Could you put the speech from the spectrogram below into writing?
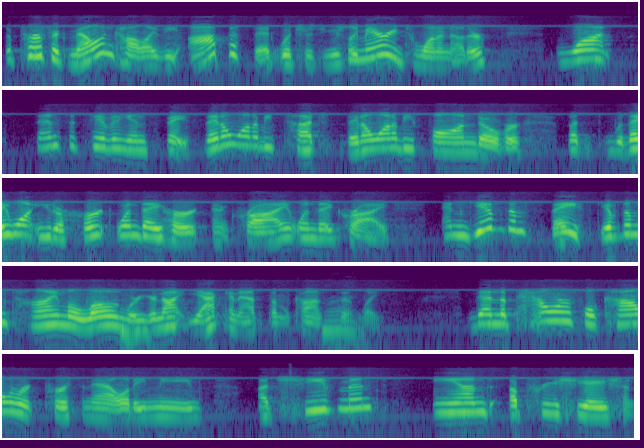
The perfect melancholy, the opposite, which is usually married to one another, want sensitivity and space. They don't want to be touched, they don't want to be fawned over, but they want you to hurt when they hurt and cry when they cry. And give them space, give them time alone where you're not yakking at them constantly. Then the powerful choleric personality needs achievement and appreciation.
